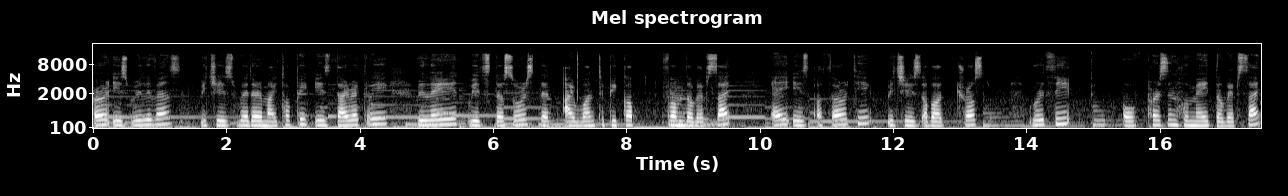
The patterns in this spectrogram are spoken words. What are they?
R is relevance, which is whether my topic is directly related with the source that I want to pick up from the website. A is authority, which is about trustworthy of person who made the website.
